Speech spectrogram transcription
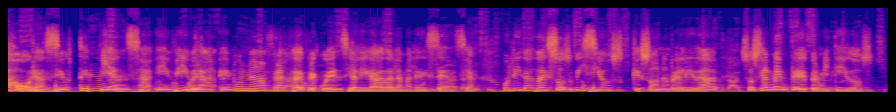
Ahora, si usted piensa y vibra en una franja de frecuencia ligada a la maledicencia o ligada a esos vicios que son en realidad socialmente permitidos,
